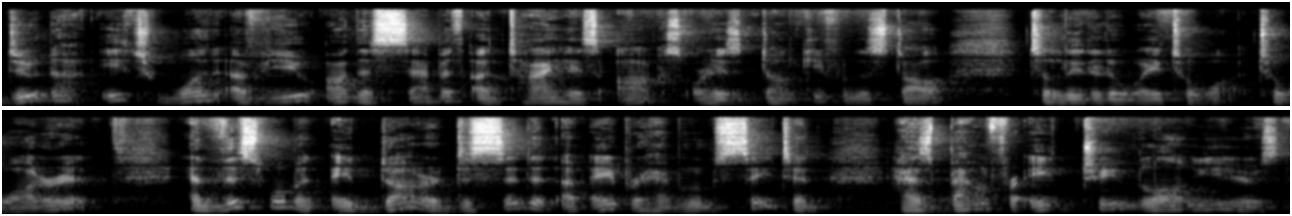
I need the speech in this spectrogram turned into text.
Do not each one of you on the Sabbath untie his ox or his donkey from the stall to lead it away to, wa- to water it? And this woman, a daughter, descendant of Abraham, whom Satan has bound for 18 long years,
